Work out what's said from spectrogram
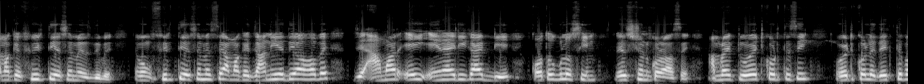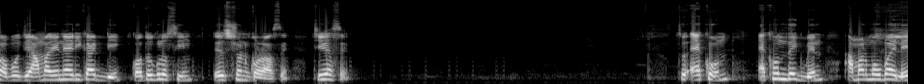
আমাকে ফিরতি এস এম এস দেবে এবং ফিরতি এস এম এসে আমাকে জানিয়ে দেওয়া হবে যে আমার এই এনআইডি কার্ড দিয়ে কতগুলো সিম রেজিস্ট্রেশন করা আছে। আমরা একটু ওয়েট করতেছি ওয়েট করলে দেখতে পাবো যে আমার এনআইডি কার্ড দিয়ে কতগুলো সিম রেজিস্ট্রেশন করা আছে, ঠিক আছে? তো এখন এখন দেখবেন আমার মোবাইলে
